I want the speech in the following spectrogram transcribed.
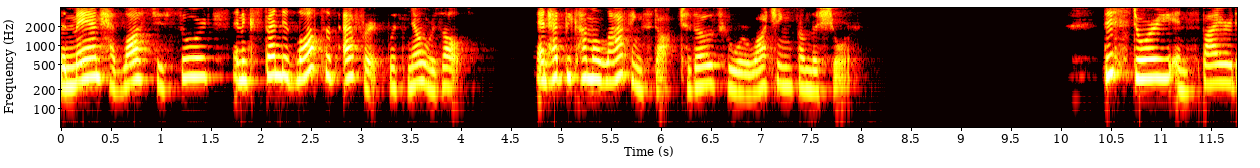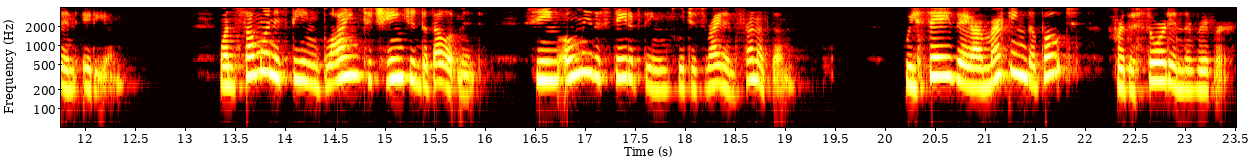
The man had lost his sword and expended lots of effort with no result, and had become a laughing stock to those who were watching from the shore. This story inspired an idiom. When someone is being blind to change and development, seeing only the state of things which is right in front of them, we say they are marking the boat for the sword in the river.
